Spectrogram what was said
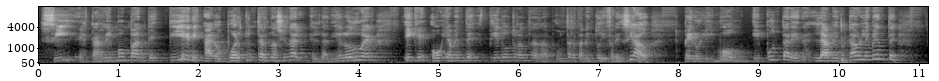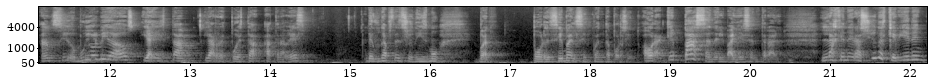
sí está rimbombante, tiene aeropuerto internacional, el Daniel Oduber, y que obviamente tiene otro, un tratamiento diferenciado. Pero Limón y Punta Arenas, lamentablemente, han sido muy olvidados y ahí está la respuesta a través de un abstencionismo, bueno, por encima del 50%. Ahora, ¿qué pasa en el Valle Central? Las generaciones que vienen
